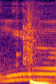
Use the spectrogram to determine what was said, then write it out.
Thank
